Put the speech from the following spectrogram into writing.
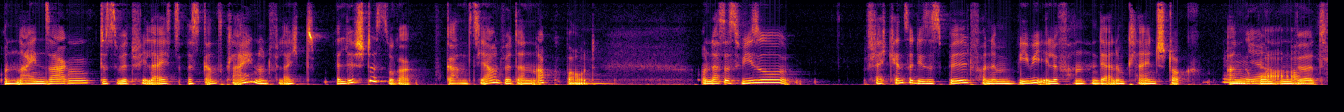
Und Nein sagen, das wird vielleicht, ist ganz klein und vielleicht erlischt es sogar ganz, ja, und wird dann abgebaut. Mhm. Und das ist wie so, vielleicht kennst du dieses Bild von einem Babyelefanten, der an einem kleinen Stock angebunden ja. wird.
